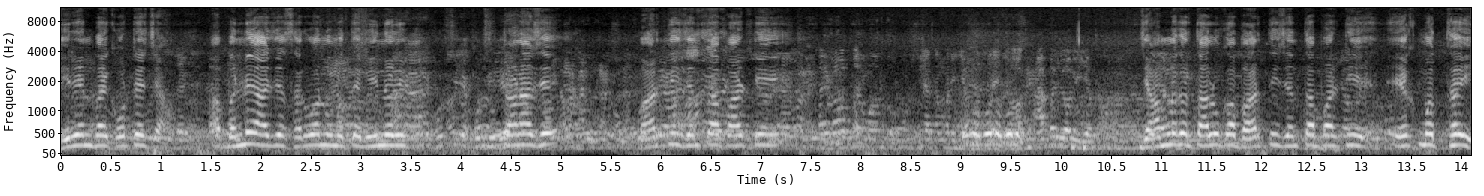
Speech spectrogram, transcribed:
હિરેનભાઈ કોટેચા. આ બંને આજે સર્વાનુમતે વિનરી ચૂંટાણા છે. ભારતીય જનતા પાર્ટી જામનગર તાલુકા ભારતીય જનતા પાર્ટીએ એકમત થઈ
